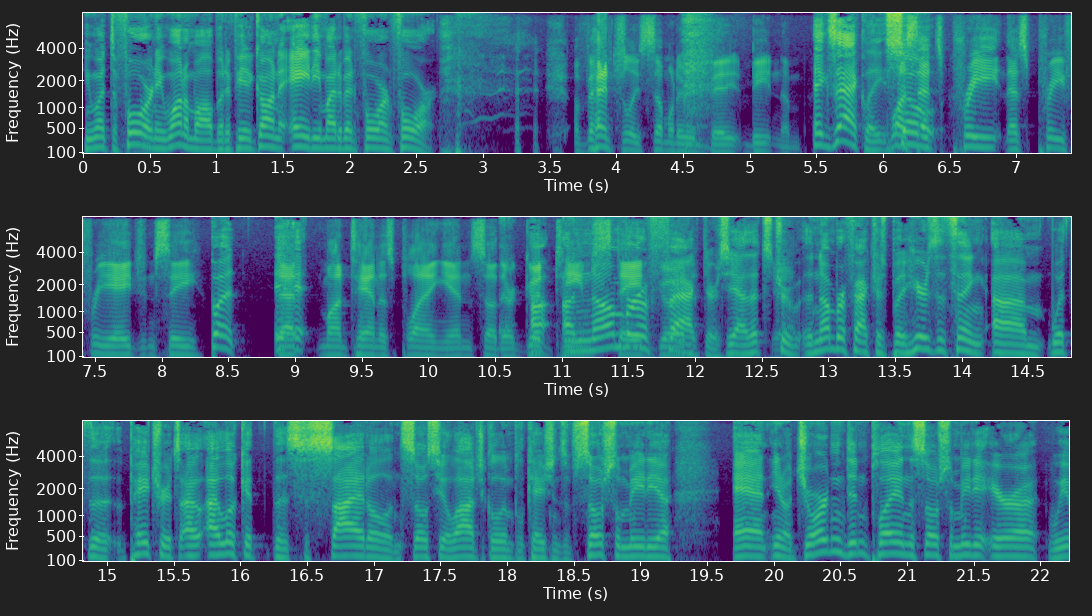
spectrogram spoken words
He went to four and he won them all. But if he had gone to eight, he might have been four and four. Eventually, someone would have beaten him. Exactly. Plus, so that's pre that's pre free agency. But that it, Montana's playing in, so they're good teams. A number of good. factors. Yeah, that's true. Yeah. A number of factors. But here's the thing: um, with the Patriots, I, I look at the societal and sociological implications of social media. And you know, Jordan didn't play in the social media era. We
